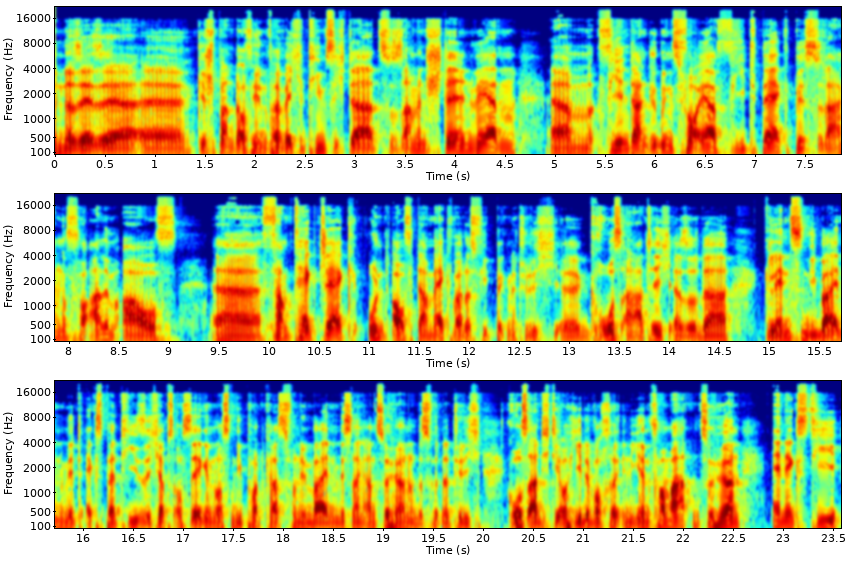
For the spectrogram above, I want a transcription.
Bin da sehr, sehr äh, gespannt auf jeden Fall, welche Teams sich da zusammenstellen werden. Ähm, vielen Dank übrigens für euer Feedback bislang, vor allem auf äh, Thumbtack Jack und auf Damek war das Feedback natürlich äh, großartig. Also da glänzen die beiden mit Expertise. Ich habe es auch sehr genossen, die Podcasts von den beiden bislang anzuhören und es wird natürlich großartig, die auch jede Woche in ihren Formaten zu hören. NXT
